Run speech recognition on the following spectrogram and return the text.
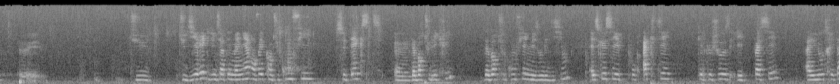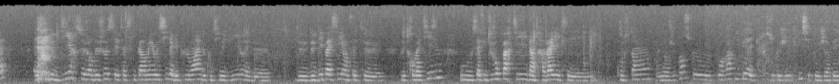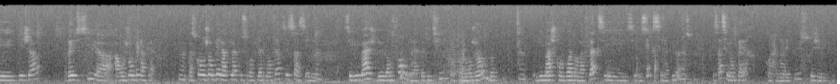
tu, tu dirais que d'une certaine manière, en fait, quand tu confies ce texte, d'abord tu l'écris, d'abord tu le confies à une maison d'édition. Est-ce que c'est pour acter quelque chose et passer à une autre étape Est-ce que de dire ce genre de choses, c'est ça ce qui permet aussi d'aller plus loin et de continuer de vivre et de, de, dépasser en fait euh, le traumatisme Ou ça fait toujours partie d'un travail et que c'est constant? Non, je pense que pour arriver à écrire ce que j'ai écrit, c'est que j'avais déjà réussi à, enjamber la flaque. Mm. Parce qu'enjamber la flaque où se reflète l'enfer, c'est ça, c'est c'est l'image de l'enfant, de la petite fille quand on enjambe. L'image qu'on voit dans la flaque, c'est le sexe, c'est la pilote. Et ça, c'est l'enfer, quand on a vécu ce que j'ai vécu.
